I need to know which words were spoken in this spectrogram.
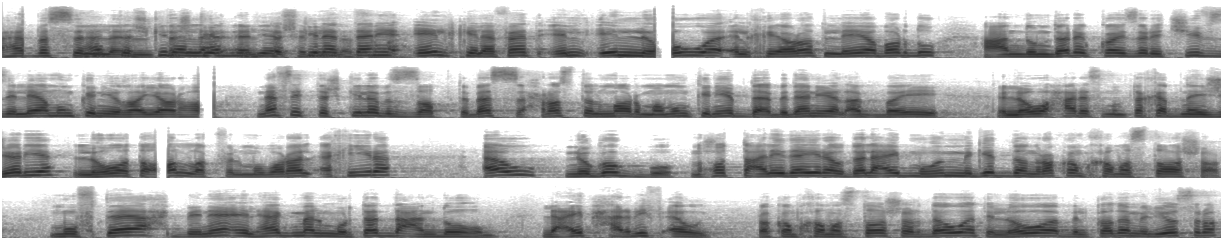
هات بس هات التشكيلة التشكيله التشكيلة لو الثانية. إيه الخلافات؟ إيه إيه اللي هو الخيارات اللي هي برضو عند مدرب كايزر تشيفز اللي هي ممكن يغيرها؟ نفس التشكيلة بالظبط بس حراسة المرمى ممكن يبدأ بدانيال اجبايه اللي هو حارس منتخب نيجيريا اللي هو تألق في المباراة الأخيرة. أو نجوجبو. نحط عليه دايرة وده لعيب مهم جدا رقم 15 مفتاح بناء الهجمة المرتدة عندهم. لعيب حريف قوي. رقم 15 دوت اللي هو بالقدم اليسرى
